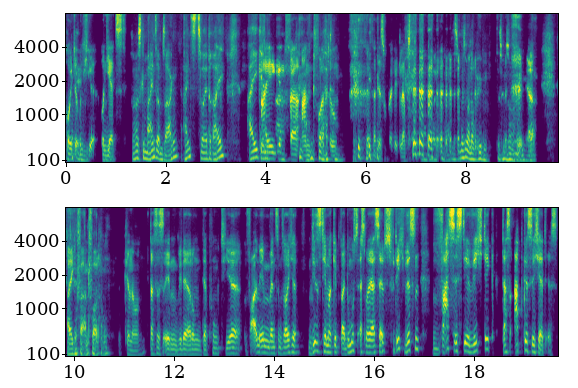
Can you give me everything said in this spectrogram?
heute okay. und hier und jetzt. Sollen wir es gemeinsam sagen? Eins, zwei, drei. Eigen Eigenverantwortung. Das hat ja super geklappt. das müssen wir noch üben. Das müssen wir noch üben. Ja. ja. Eigenverantwortung. Genau. Das ist eben wiederum der Punkt hier. Vor allem eben, wenn es um solche, um dieses Thema gibt, weil du musst erstmal ja selbst für dich wissen, was ist dir wichtig, das abgesichert ist.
